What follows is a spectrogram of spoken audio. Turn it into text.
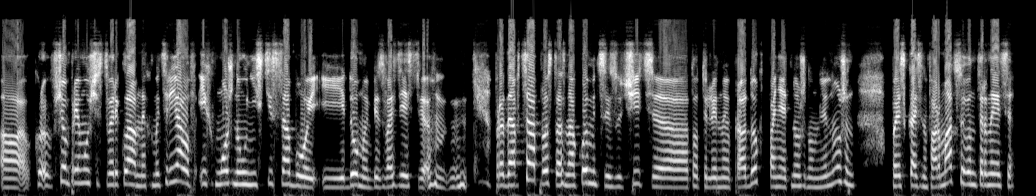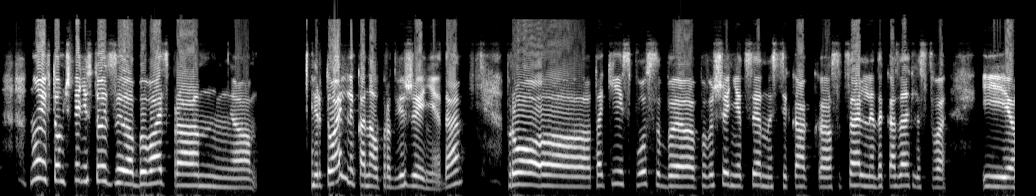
А, в чем преимущество рекламных материалов? Их можно унести с собой и дома без воздействия продавца просто ознакомиться, изучить э, тот или иной продукт, понять, нужен он или нужен, поискать информацию в интернете. Ну и в том числе не стоит забывать про а, виртуальный канал продвижения, да, про э, такие способы повышения ценности, как э, социальное доказательство и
